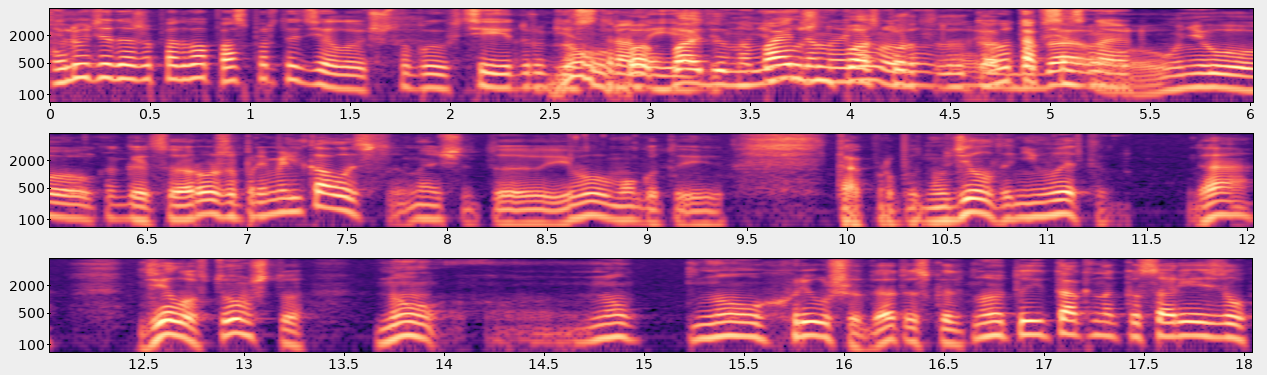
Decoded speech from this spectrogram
Люди даже по два паспорта делают, чтобы в те и другие ну, страны Байдену ездить. не Байдену нужен паспорт, не нужен, как его бы, так да, все знают. У него, как говорится, рожа примелькалась, значит, э, его могут и так пропустить. Но дело-то не в этом, да. Дело в том, что, ну, ну, ну, Хрюша, да, ты сказать, ну, ты и так накосорезил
